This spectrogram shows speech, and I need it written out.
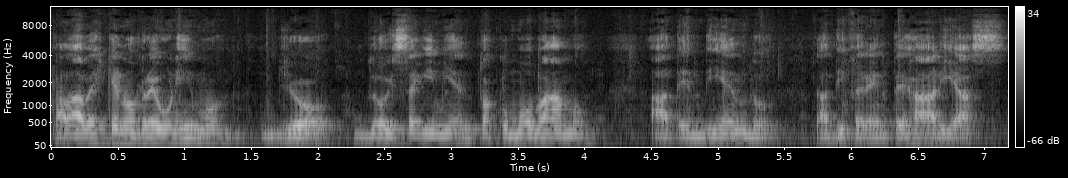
cada vez que nos reunimos, yo doy seguimiento a cómo vamos atendiendo las diferentes áreas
